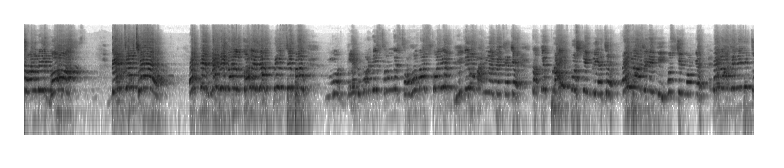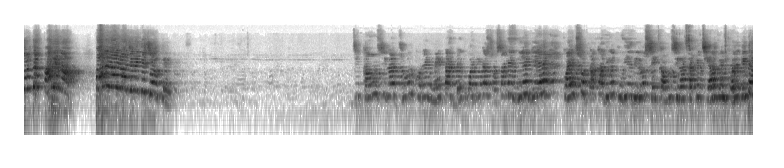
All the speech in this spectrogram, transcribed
সন্দীপ ঘোষ। বেচেছে একটি মেডিকেল কলেজের প্রিন্সিপাল সঙ্গে সহবাস ভিডিও বানিয়ে বেচেছে। তাকে প্রাইম পোস্টিং দিয়েছে। এই রাজনীতি পশ্চিমবঙ্গে এই রাজনীতি চলতে পারে না। পারে না এই রাজনীতি চলতে। কাউন্সিলর জোর করে মেয়েটার ডেড শ্মশানে নিয়ে গিয়ে কয়েকশো টাকা দিয়ে পুড়িয়ে দিল, সেই কাউন্সিলরটাকে চেয়ারম্যান করে দিতে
